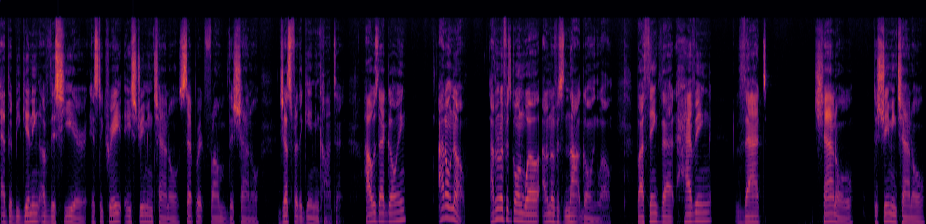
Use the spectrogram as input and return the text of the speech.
at the beginning of this year is to create a streaming channel separate from this channel, just for the gaming content. How is that going? I don't know. I don't know if it's going well. I don't know if it's not going well. But I think that having that channel the streaming channel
